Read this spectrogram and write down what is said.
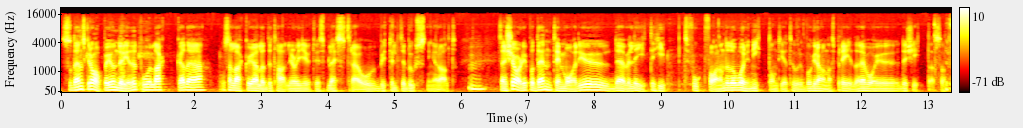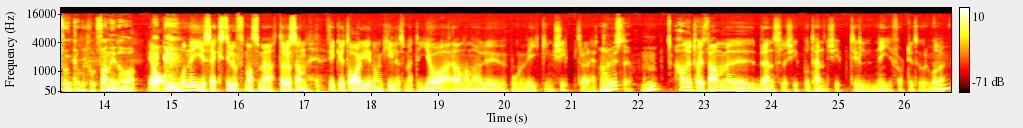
Så den skrapade jag underredet på och lackade och sen lackade jag alla detaljer och givetvis blästra och bytte lite bussningar och allt. Sen körde jag på den tiden var det ju det är väl lite hippt fortfarande. Då var det 19 T turbo gröna spridare det var ju the shit alltså. Det funkar väl fortfarande idag. Ja, och 960 luftmassmätare och sen fick jag tag i någon kille som hette Göran. Han höll ju på med Viking Chip tror jag det hette. Ja, just det. Mm. Han har ju tagit fram eh, bränslechip och tändchip till 940 turbo där.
